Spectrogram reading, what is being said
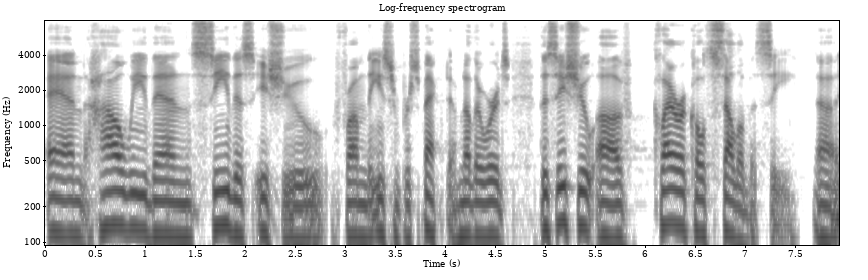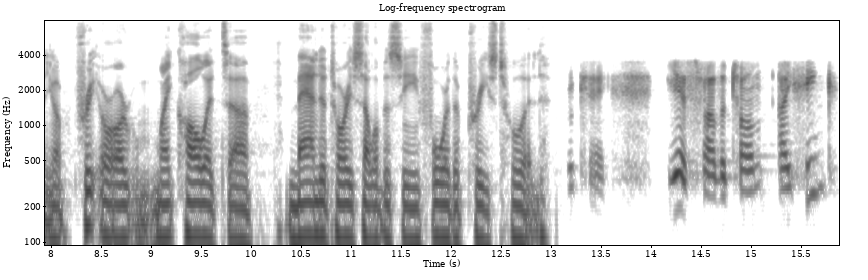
and how we then see this issue from the Eastern perspective. In other words, this issue of clerical celibacy, uh, you know, pre, or might call it uh, mandatory celibacy for the priesthood. Okay. Yes, Father Tom. I think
